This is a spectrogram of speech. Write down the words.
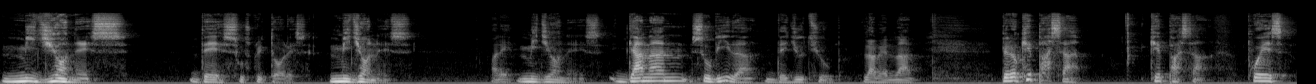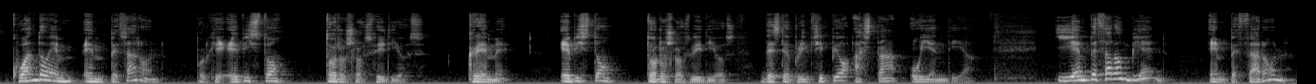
millones de suscriptores, millones, ¿vale? Millones. Ganan su vida de YouTube, la verdad. Pero ¿qué pasa? ¿Qué pasa? Pues cuando em-, empezaron, porque he visto todos los vídeos, créeme, he visto todos los vídeos, desde el principio hasta hoy en día. Y empezaron bien, empezaron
